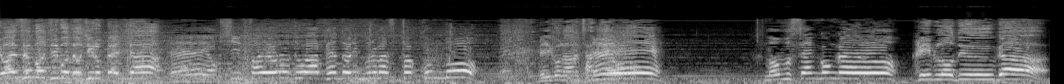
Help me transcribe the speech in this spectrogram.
요한슨 버티 못하고 뒤로 뺀다. 네, 역시 Firelord와 Pandaren Brewmaster 콤보. 밀고 나온 장재호. 네. 너무 센 건가요? Crypt Lord가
